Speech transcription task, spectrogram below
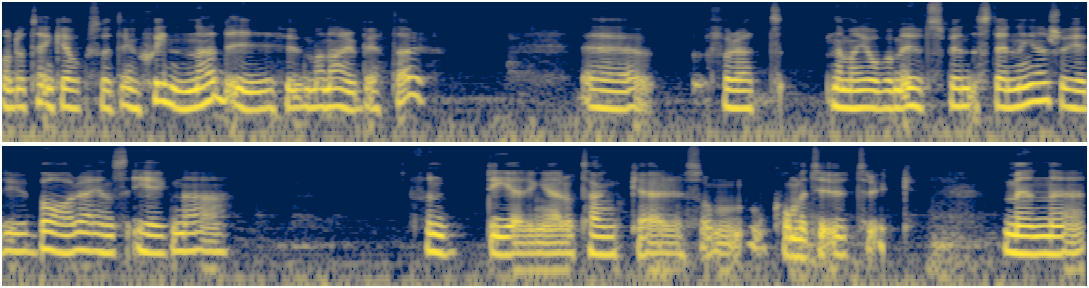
Och då tänker jag också att det är en skillnad i hur man arbetar. Eh, för att när man jobbar med utställningar så är det ju bara ens egna funderingar och tankar som kommer till uttryck. Men eh,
